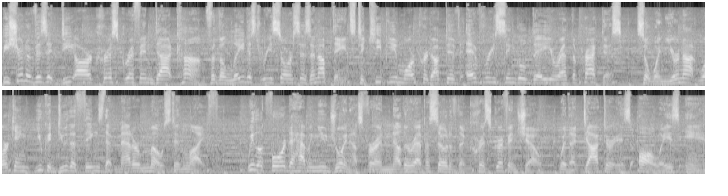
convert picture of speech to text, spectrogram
Be sure to visit drchrisgriffin.com for the latest resources and updates to keep you more productive every single day you're at the practice. So when you're not working, you can do the things that matter most in life. We look forward to having you join us for another episode of The Chris Griffin Show, where the doctor is always in.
